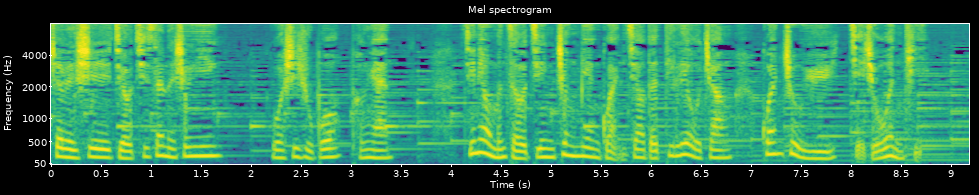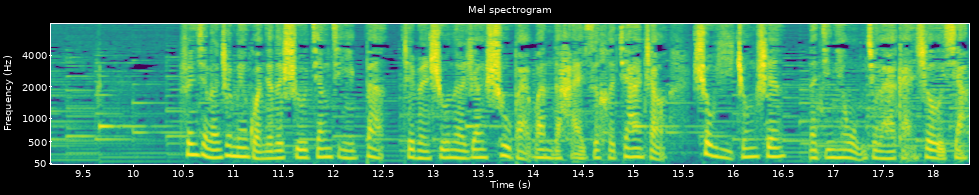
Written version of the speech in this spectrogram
这里是九七三的声音，我是主播彭然。今天我们走进正面管教的第六章，关注于解决问题。分享了正面管教的书将近一半，这本书呢让数百万的孩子和家长受益终身。那今天我们就来感受一下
